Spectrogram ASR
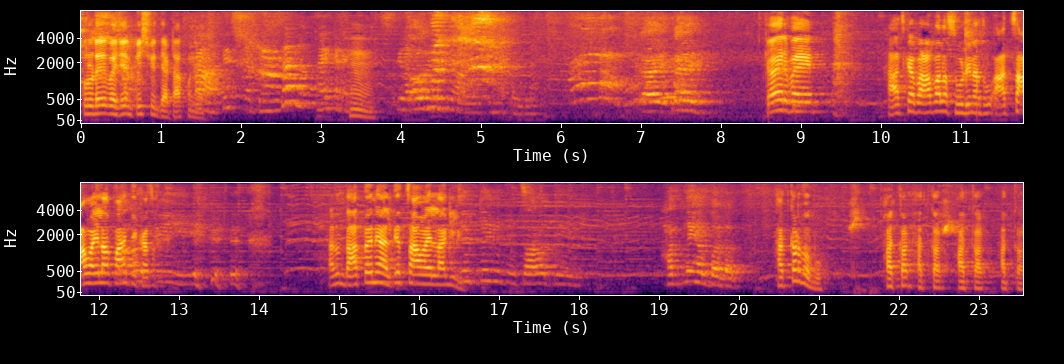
कुरडई भजन पिशवीत द्या टाकून या. हम्म. काय काय काय रे बाई? आज काय बाबाला सोडी ना तू? आज चावायला पाहते का? अजून दात नाही आले तेच चावायला लागली. चिमटे किती चावती. हात नाही हात काढ बाबू. हात काढ हात काढ हात काढ हात काढ.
